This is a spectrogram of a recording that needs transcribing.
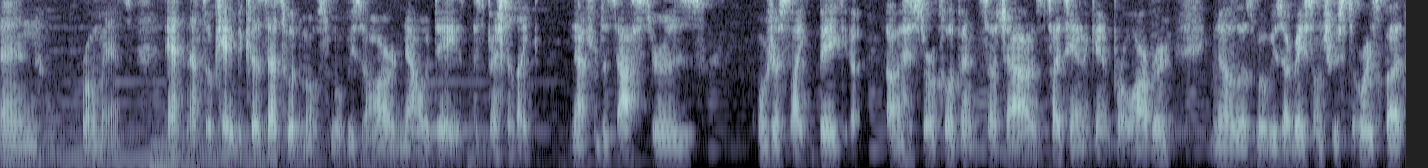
and romance. And that's okay because that's what most movies are nowadays, especially like natural disasters or just like big uh, historical events such as Titanic and Pearl Harbor. You know, those movies are based on true stories, but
